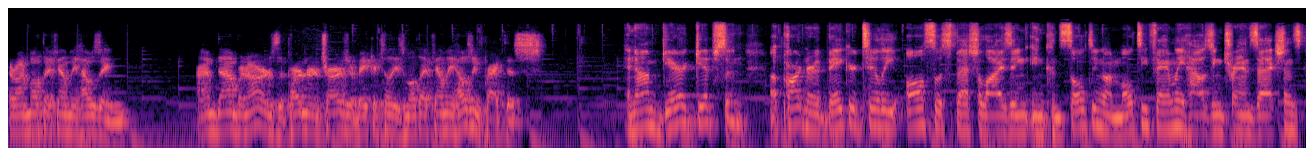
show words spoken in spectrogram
around multifamily housing. I'm Don Bernards, the partner in charge of Baker Tilly's multifamily housing practice. And I'm Garrick Gibson, a partner at Baker Tilly, also specializing in consulting on multifamily housing transactions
